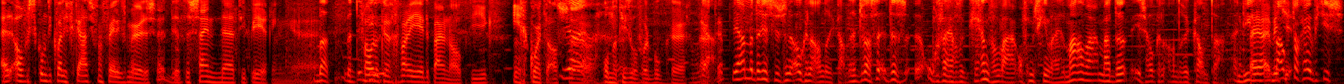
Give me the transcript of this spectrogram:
Overigens komt die kwalificatie van Felix Meurders. Hè? Dat is zijn typering. die- vrolijke gevarieerde puinhoop. Die ik ingekort als Ja. eh, ondertitel voor het boek Ja, gebruikt heb. ja, maar er is dus een, ook een andere kant. Het, was, het is eh, ongetwijfeld een kern van waar, of misschien wel helemaal waar, maar er is ook een andere kant aan. En die Nou ja, wou ik toch eventjes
